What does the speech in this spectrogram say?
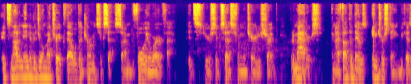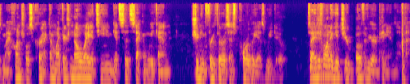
it's not an individual metric that will determine success. I'm fully aware of that. It's your success from the charity stripe, but it matters. And I thought that that was interesting because my hunch was correct. I'm like, there's no way a team gets to the second weekend shooting free throws as poorly as we do. So I just want to get your both of your opinions on that.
